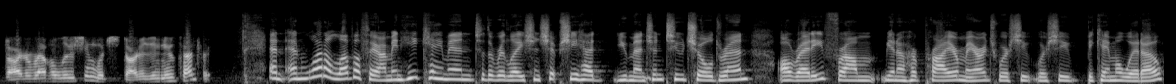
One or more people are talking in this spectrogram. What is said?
start a revolution, which started a new country. And and what a love affair! I mean, he came into the relationship. She had you mentioned two children already from you know her prior marriage, where she where she became a widow.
